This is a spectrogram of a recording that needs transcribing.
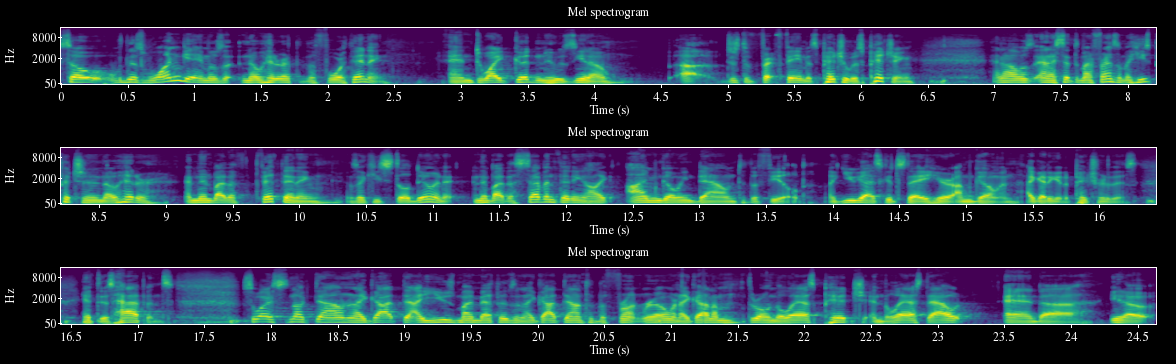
so this one game was a no hitter after the fourth inning, and Dwight Gooden, who's you know uh, just a famous pitcher was pitching, and I was and I said to my friends, I'm like, he's pitching a no hitter. And then by the fifth inning, I was like, he's still doing it. And then by the seventh inning, I'm like, I'm going down to the field. Like you guys could stay here. I'm going. I got to get a picture of this if this happens. So I snuck down and I got I used my methods and I got down to the front row and I got him throwing the last pitch and the last out. And uh, you know,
